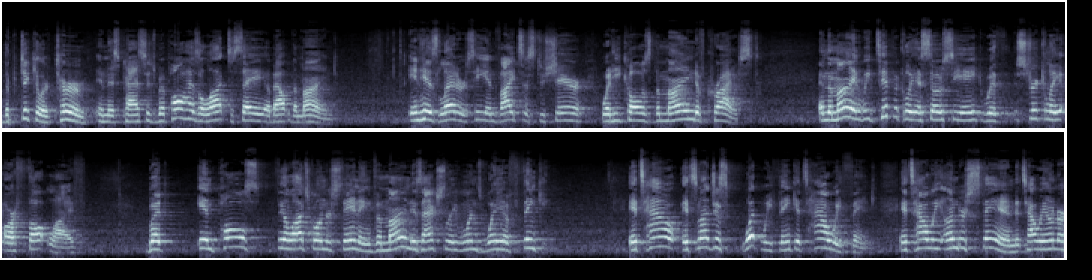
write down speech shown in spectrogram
the particular term in this passage, but Paul has a lot to say about the mind. In his letters, he invites us to share what he calls the mind of Christ. And the mind we typically associate with strictly our thought life. But in Paul's theological understanding, the mind is actually one's way of thinking. It's how it's not just what we think, it's how we think. It's how we understand. It's how we under,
